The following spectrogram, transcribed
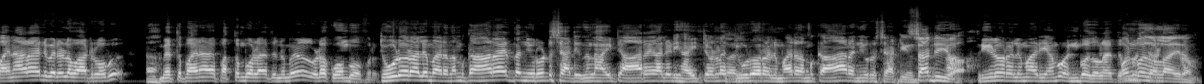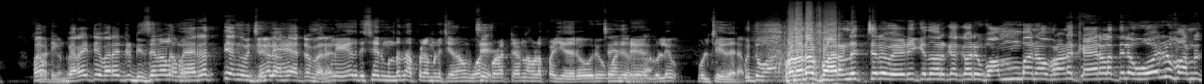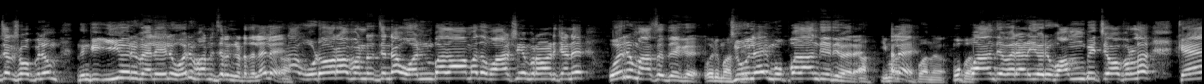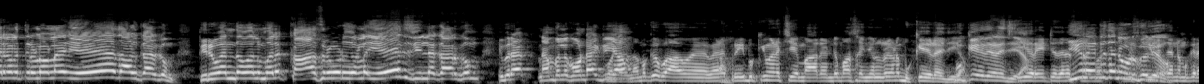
പതിനാറായിരം വരെയുള്ള വാർഡ്രോബ് മെത്ത പതിനാ പത്തൊമ്പത് തൊള്ളായിരത്തി രൂപ ഇവിടെ കോംബോ ഓഫർ ടൂ ഡോർ അലുമാര നമുക്ക് ആറായിരത്തി അഞ്ഞൂറ് തൊട്ട് സ്റ്റാർട്ട് ചെയ്യും. നല്ല ഹൈറ്റ് ആറേകാലടി ഹൈറ്റ് ഉള്ള ടൂ ഡോർ അലുമാര നമുക്ക് ആറ് അഞ്ഞൂറ് സ്റ്റാർട്ട് ചെയ്യും. സ്റ്റാർട്ട് ചെയ്യുക. ത്രീ ഡോർ അലുമാരി ആകുമ്പോൾ ഒൻപത് തൊള്ളായിരത്തി ഒൻപത് തൊള്ളായിരം. വെറൈറ്റി വെറൈറ്റി ഡിസൈനുകൾ നിരത്തി അങ്ങ് വെച്ചിട്ട് അങ്ങേറ്റം വരെ. ഏത് ഡിസൈൻ ഉണ്ടെന്ന് അപ്പോൾ നമ്മൾ ചെയ്താൽ വൺ പ്രൊഡക്റ്റ് ആണ് നമ്മൾ അപ്പോൾ ചെയ്തുതരും ഒരു ഉള്ളിൽ ഫുൾ ചെയ്തുതരാം അപ്പോൾ നമ്മുടെ ഫർണിച്ചർ മേടിക്കുന്നവർക്കൊക്കെ ഒരു വമ്പൻ ഓഫറാണ് കേരളത്തിലെ ഒരു ഫർണിച്ചർ ഷോപ്പിലും നിങ്ങൾക്ക് ഈ ഒരു വിലയിൽ ഒരു ഫർണിച്ചറും കിട്ടത്തില്ല അല്ലേ? ഉഡോറ ഫർണിച്ചറിന്റെ ഒൻപതാമത് വാർഷികം പ്രമാണിച്ചാണ് ഒരു മാസത്തേക്ക്. ജൂലൈ മുപ്പതാം തീയതി വരെ അല്ലെ. മുപ്പതാം തീയതി. വരെയാണ് ഈ ഒരു വമ്പിച്ച ഓഫറിൽ കേരളത്തിലുള്ള ഏത് ആൾക്കാർക്കും തിരുവനന്തപുരം മുതൽ കാസർഗോഡ് വരെയുള്ള ഏത് ജില്ലക്കാർക്കും ഇവരെ നമ്പറിൽ കോൺടാക്ട് ചെയ്യാം. നമുക്ക് വേണേ പ്രീ ബുക്കിംഗ് വേണം ചെയ്യാം. രണ്ട് മാസം കഴിഞ്ഞുള്ള ബുക്ക് ചെയ്തിടാൻ ചെയ്യാം. ബുക്ക് ചെയ്തിടാൻ ചെയ്യാം. ഈ റേറ്റ് തന്നെ ഈ റേറ്റ് തന്നെ കൊടുക്കുമല്ലോ. നമുക്ക്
